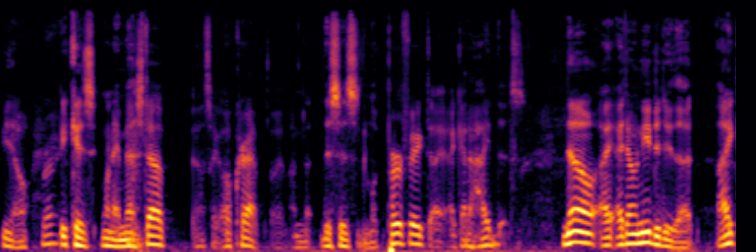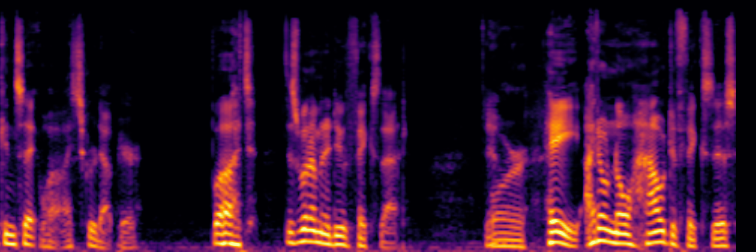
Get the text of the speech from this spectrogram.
You know, Right. because when I messed up, I was like, oh crap, I'm not, this doesn't look perfect. I, I got to hide this. No, I, I don't need to do that. I can say, well, I screwed up here, but this is what I'm going to do to fix that. Yeah. Or hey, I don't know how to fix this.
